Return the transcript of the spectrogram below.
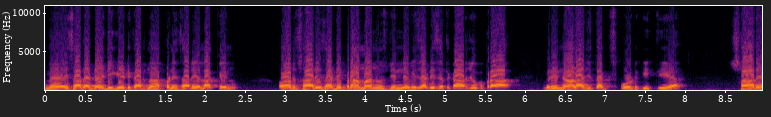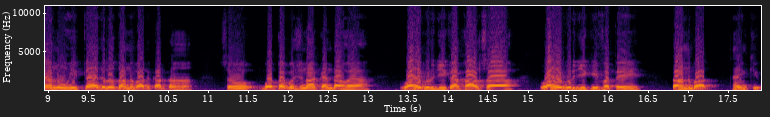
ਮੈਂ ਇਹ ਸਾਰਾ ਡੈਡੀਕੇਟ ਕਰਨਾ ਆਪਣੇ ਸਾਰੇ ਇਲਾਕੇ ਨੂੰ। ਔਰ ਸਾਰੇ ਸਾਡੇ ਭਰਾਵਾਂ ਨੂੰ, ਜਿੰਨੇ ਵੀ ਸਾਡੇ ਸਤਿਕਾਰਯੋਗ ਭਰਾ ਮੇਰੇ ਨਾਲ ਅੱਜ ਤੱਕ ਸਪੋਰਟ ਕੀਤੀ ਆ ਸਾਰਿਆਂ ਨੂੰ ਹੀ ਤਹਿ ਦਿਲੋਂ ਧੰਨਵਾਦ ਕਰਦਾ ਹਾਂ। ਸੋ ਬਹੁਤਾ ਕੁਝ ਨਾ ਕਹਿੰਦਾ ਹੋਇਆ। ਵਾਹਿਗੁਰੂ ਜੀ ਕਾ ਖਾਲਸਾ, ਵਾਹਿਗੁਰੂ ਜੀ ਕੀ ਫਤਿਹ। ਧੰਨਵਾਦ। ਥੈਂਕ ਯੂ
